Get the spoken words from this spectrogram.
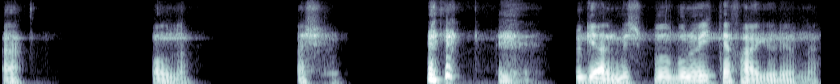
Heh, oldu. Baş. Bu gelmiş. Bu bunu ilk defa görüyorum ben.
